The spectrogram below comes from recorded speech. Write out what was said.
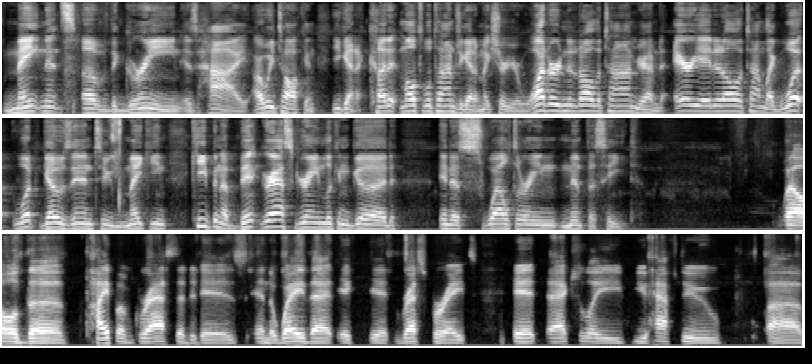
maintenance of the green is high, are we talking you got to cut it multiple times? You got to make sure you're watering it all the time. You're having to aerate it all the time. Like what what goes into making keeping a bent grass green looking good in a sweltering Memphis heat? Well, the type of grass that it is and the way that it, it respirates, it actually you have to uh,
